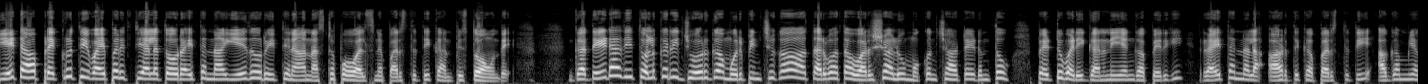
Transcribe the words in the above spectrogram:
ఏటా ప్రకృతి వైపరీత్యాలతో రైతన్న ఏదో రీతిన నష్టపోవాల్సిన పరిస్థితి కనిపిస్తూ ఉంది గతేడాది తొలకరి జోరుగా మురిపించగా ఆ తర్వాత వర్షాలు ముఖం చాటేయడంతో పెట్టుబడి గణనీయంగా పెరిగి రైతన్నల ఆర్థిక పరిస్థితి అగమ్య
